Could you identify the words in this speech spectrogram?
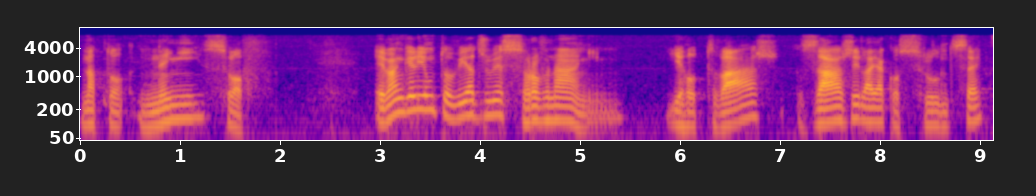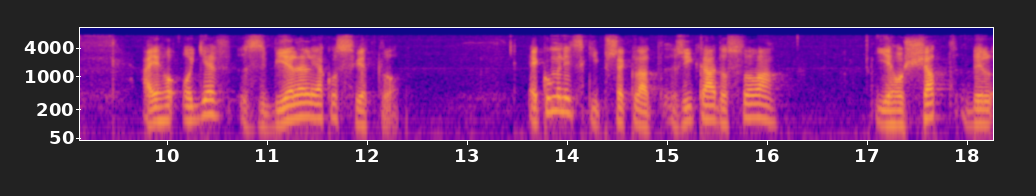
na to není slov. Evangelium to vyjadřuje srovnáním. Jeho tvář zářila jako slunce a jeho oděv zbělel jako světlo. Ekumenický překlad říká doslova, jeho šat byl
